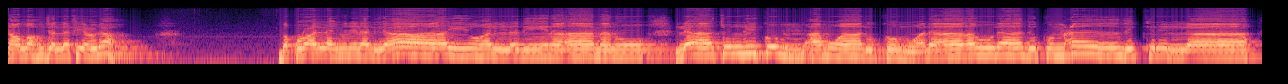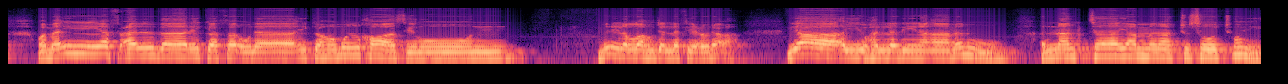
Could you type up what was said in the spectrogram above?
ነው አላሁ ጀለ ፊ ዑላህ بقرآن الله من الال يا أيها الذين آمنوا لا تلهكم أموالكم ولا أولادكم عن ذكر الله ومن يفعل ذلك فأولئك هم الخاسرون من إلى الله جل في علاه يا أيها الذين آمنوا أن أنت يامناتشو سوچوي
